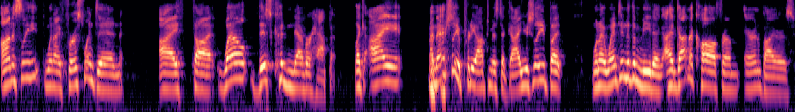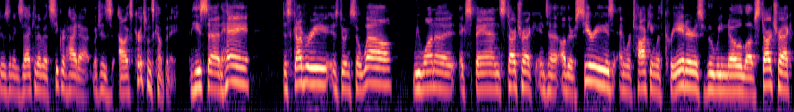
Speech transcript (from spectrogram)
honestly, when I first went in, I thought, well, this could never happen. Like I, I'm actually a pretty optimistic guy usually, but when I went into the meeting, I had gotten a call from Aaron Byers, who's an executive at Secret Hideout, which is Alex Kurtzman's company, and he said, "Hey, Discovery is doing so well. We want to expand Star Trek into other series, and we're talking with creators who we know love Star Trek.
